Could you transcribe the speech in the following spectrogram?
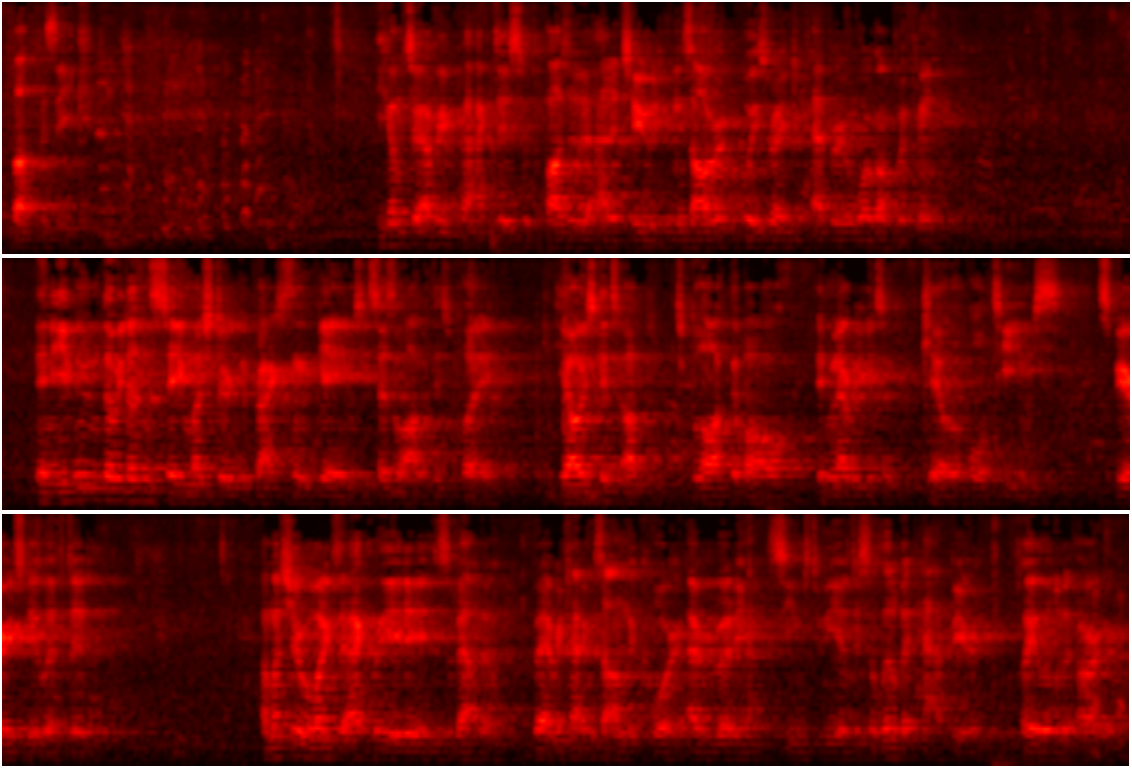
buff physique. He comes to every practice with a positive attitude and is always ready to pepper and warm up with me. And even though he doesn't say much during the practicing games, he says a lot with his play. He always gets up block the ball, and whenever he gets to kill, whole team's spirits get lifted. I'm not sure what exactly it is about him, but every time he's on the court, everybody seems to be just a little bit happier, play a little bit harder.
